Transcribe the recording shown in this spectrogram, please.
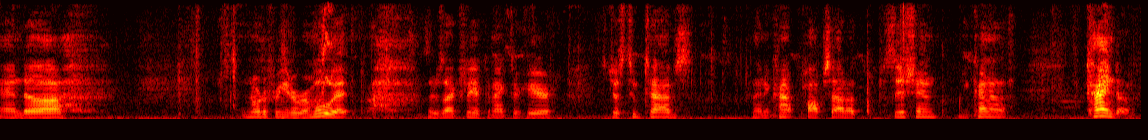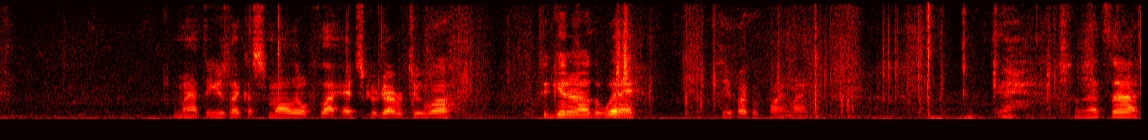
and uh, in order for you to remove it there's actually a connector here it's just two tabs and then it kind of pops out of position you kind of kind of you might have to use like a small little flathead screwdriver to uh, to get it out of the way see if I can find mine okay so that's that.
